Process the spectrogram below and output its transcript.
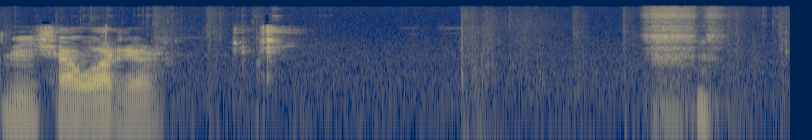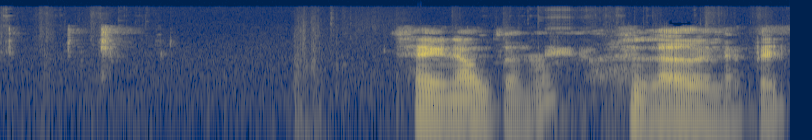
Ninja Warrior. Hay un auto, ¿no? Al lado de la Space.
